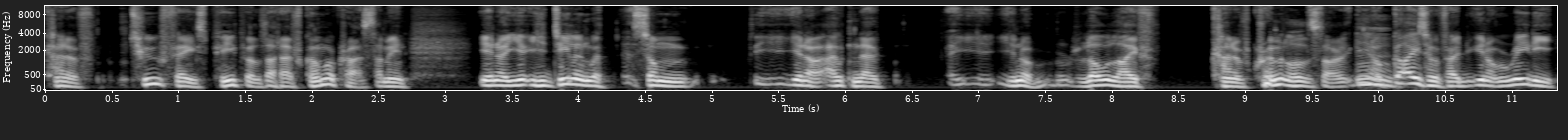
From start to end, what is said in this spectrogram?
kind of two faced people that I've come across. I mean, you know, you, are dealing with some, you know, out and out, you know, low life kind of criminals or, you mm. know, guys who've had, you know, really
